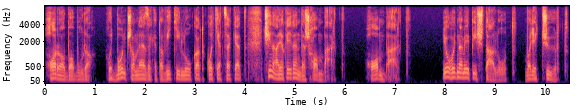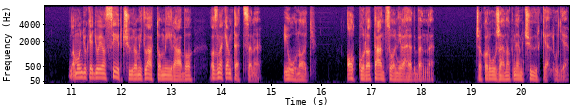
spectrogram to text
harababura, hogy bontsam le ezeket a vityillókat, kotyeceket, csináljak egy rendes hambárt. Hambárt. Jó, hogy nem épp istállót, vagy egy csűrt. Na mondjuk egy olyan szép csűr, amit láttam mérába, az nekem tetszene. Jó nagy. Akkora táncolni lehet benne. Csak a rózsának nem csűr kell, ugye?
